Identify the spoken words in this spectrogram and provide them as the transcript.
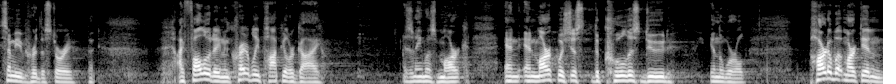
Some of you have heard the story, but I followed an incredibly popular guy. His name was Mark, and, and Mark was just the coolest dude in the world. Part of what Mark did,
